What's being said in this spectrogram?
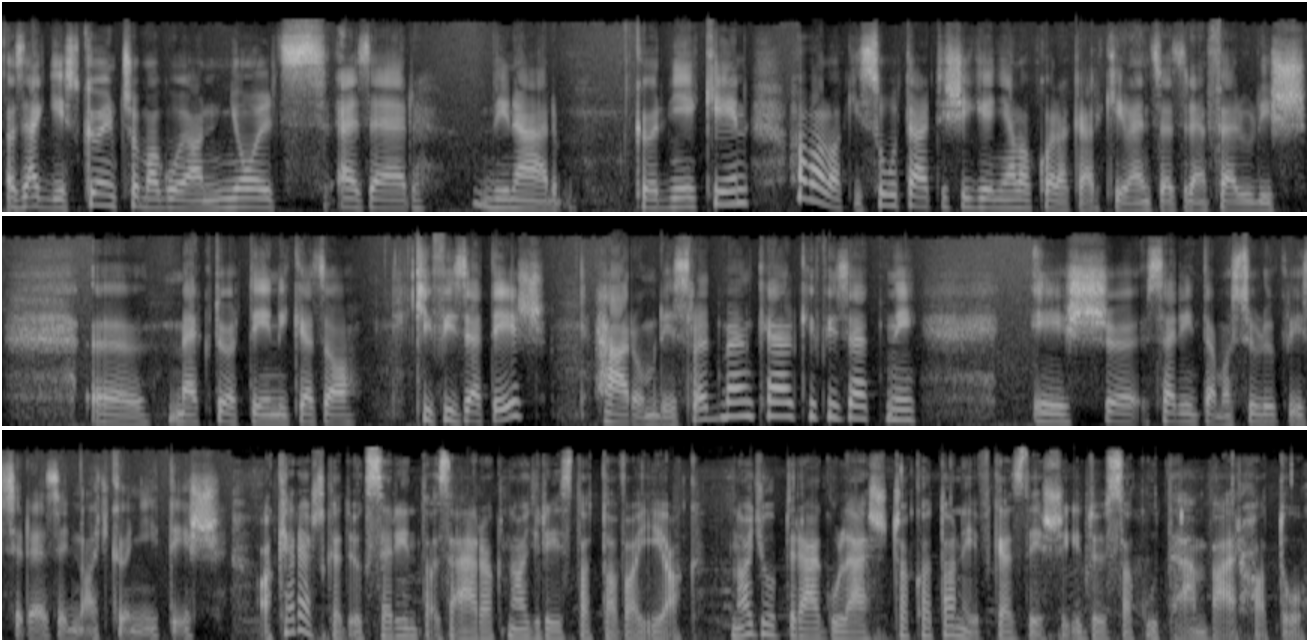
az egész könyvcsomag olyan 8000 dinár környékén. Ha valaki szótárt is igényel, akkor akár 9000-en felül is ö, megtörténik ez a kifizetés. Három részletben kell kifizetni, és szerintem a szülők részére ez egy nagy könnyítés. A kereskedők szerint az árak nagy részt a tavalyiak. Nagyobb drágulás csak a tanévkezdési időszak után várható.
